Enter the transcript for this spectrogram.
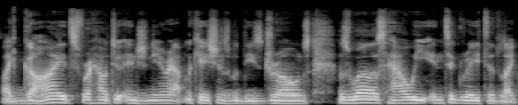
like guides for how to engineer applications with these drones, as well as how we integrated like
